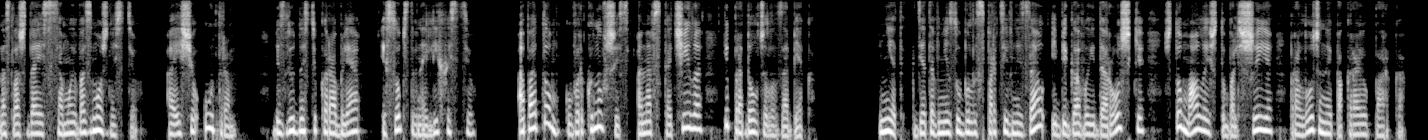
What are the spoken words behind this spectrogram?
наслаждаясь самой возможностью, а еще утром, безлюдностью корабля и собственной лихостью. А потом, кувыркнувшись, она вскочила и продолжила забег. Нет, где-то внизу был и спортивный зал, и беговые дорожки, что малые, что большие, проложенные по краю парка.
